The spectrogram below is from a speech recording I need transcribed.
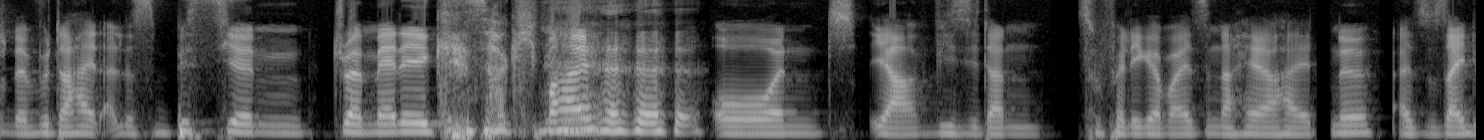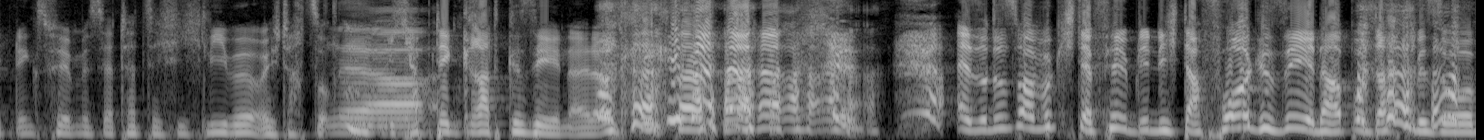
und dann wird da halt alles ein bisschen dramatic, sag ich mal. und ja, wie sie dann zufälligerweise nachher halt, ne? Also sein Lieblingsfilm ist ja tatsächlich Liebe und ich dachte so, hm, ja. ich habe den gerade gesehen, Alter. also das war wirklich der Film, den ich davor gesehen habe und dachte mir so,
